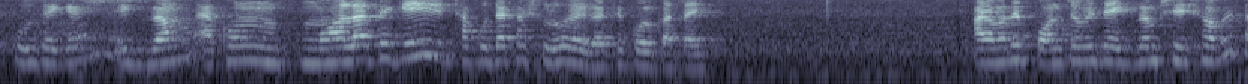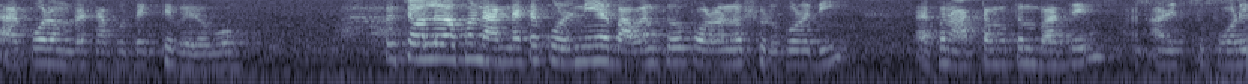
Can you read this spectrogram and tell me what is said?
স্কুল থেকে এক্সাম এখন মহালয়া থেকেই ঠাকুর দেখা শুরু হয়ে গেছে কলকাতায়। আর আমাদের পঞ্চমীতে এক্সাম শেষ হবে, তারপর আমরা ঠাকুর দেখতে বেরোবো। তো চলো এখন রান্নাটা করে নিই, আর বাবানকেও পড়ানো শুরু করে দিই। এখন আটটা মতন বাজে, আর একটু পরে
